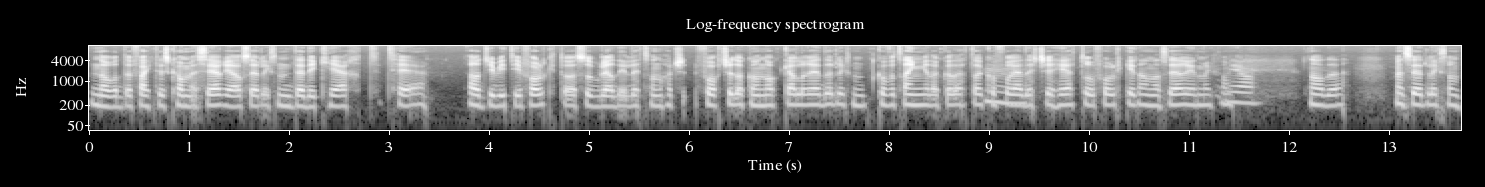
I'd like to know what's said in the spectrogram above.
når det faktisk kommer serier som er liksom dedikert til LGBT-folk, da så blir de litt sånn Får ikke dere nok allerede? Liksom, hvorfor trenger dere dette? Hvorfor Mm. er det ikke heterofolk i denne serien, liksom? Ja. når det Men så er det liksom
